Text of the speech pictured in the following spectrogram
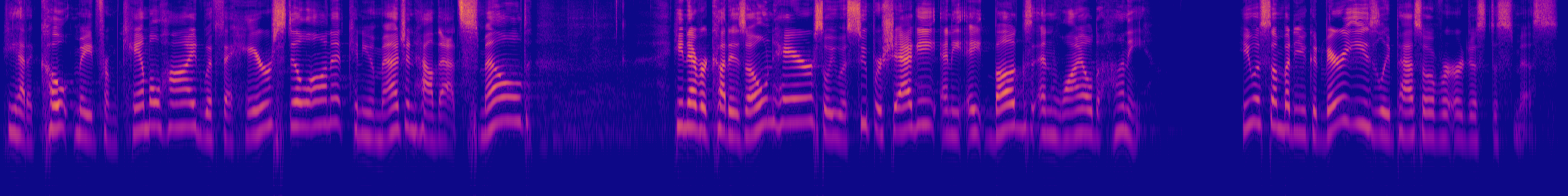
He had a coat made from camel hide with the hair still on it. Can you imagine how that smelled? He never cut his own hair, so he was super shaggy, and he ate bugs and wild honey. He was somebody you could very easily pass over or just dismiss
